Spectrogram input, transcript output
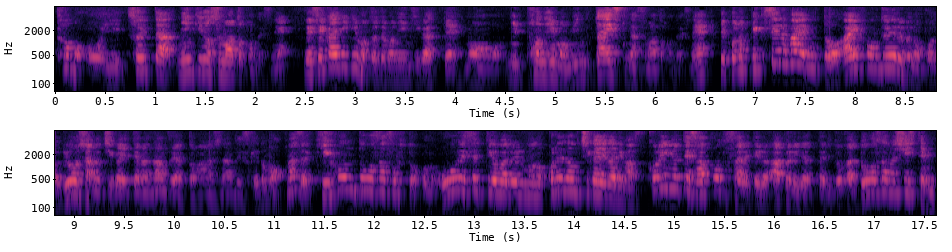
最も多い。そういった人気のスマートフォンですね。で世界的にもとても人気があってもう日本人もみんな大好きなスマートフォンですね。でこの Pixel5 と iPhone12 のこの両者の違いっていうのは何ぞやってお話なんですけどもまず基本動作ソフトこの OS って呼ばれるものこれの違いがあります。これによってサポートされているアプリだったりとか動作のシステム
